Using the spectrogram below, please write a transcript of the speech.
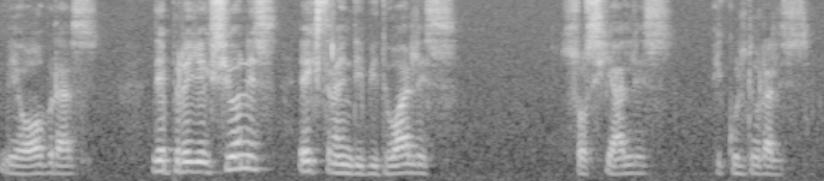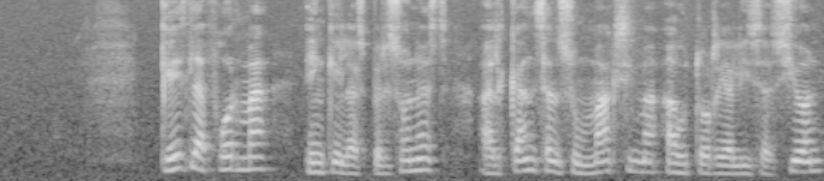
de obras, de proyecciones extraindividuales, sociales y culturales, que es la forma en que las personas alcanzan su máxima autorrealización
